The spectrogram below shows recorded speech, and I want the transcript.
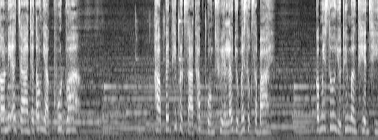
ตอนนี้อาจารย์จะต้องอยากพูดว่า หากเป็นที่ปรึกษาทัพหวงเฉวียนแล้วอยู่ไม่สุขสบาย ก็ไม่สู้อยู่ที่เมืองเทียนชี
